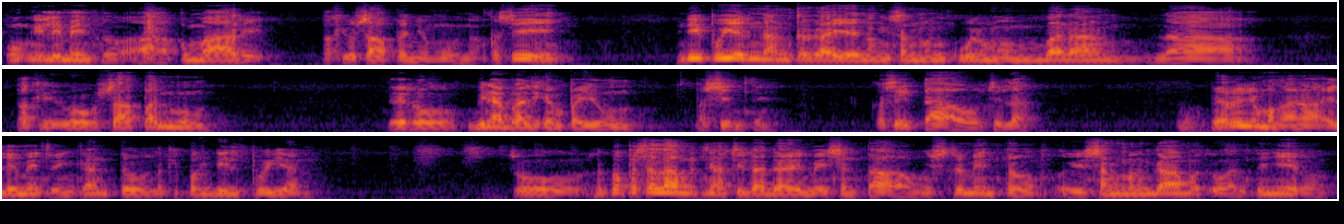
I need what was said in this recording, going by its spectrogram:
kung elemento, ah, kung maaari, pakiusapan nyo muna. Kasi hindi po yan ng kagaya ng isang mangkulang mambarang na pakiusapan mo pero binabalikan pa yung pasyente. Kasi tao sila. Pero yung mga elemento, engkanto, nakipag-deal po yan. So, nagpapasalamat nga sila dahil may isang taong instrumento o isang manggamot o antingero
